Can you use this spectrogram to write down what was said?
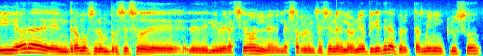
Y ahora entramos en un proceso de, deliberación en las organizaciones de la Unidad Piquetera, pero también incluso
